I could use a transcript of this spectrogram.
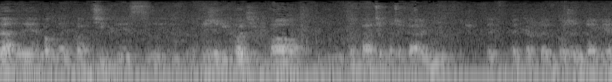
radny Bogdan Kopcik, jeżeli chodzi o otwarcie poczekalni PKP w Gorzędowie,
